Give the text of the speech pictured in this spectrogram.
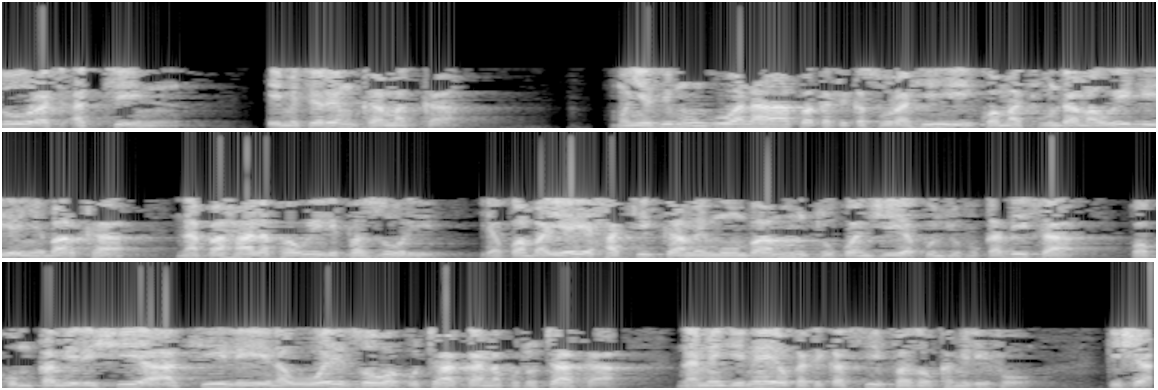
surat atin imeteremka maka mwenyezi mungu anaapa katika sura hii kwa matunda mawili yenye barka na pahala pawili pazuri ya kwamba yeye hakika amemuumba mtu kwa njia kunjufu kabisa kwa kumkamilishia akili na uwezo wa kutaka na kutotaka na mengineyo katika sifa za ukamilifu. Kisha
